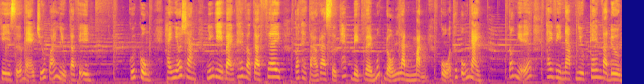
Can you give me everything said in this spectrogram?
khi sữa mẹ chứa quá nhiều caffeine. Cuối cùng, hãy nhớ rằng những gì bạn thêm vào cà phê có thể tạo ra sự khác biệt về mức độ lành mạnh của thức uống này. Có nghĩa, thay vì nạp nhiều kem và đường,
